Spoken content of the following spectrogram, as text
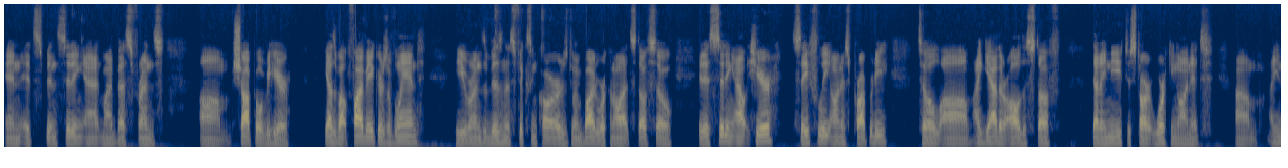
And it's been sitting at my best friend's um, shop over here. He has about five acres of land. He runs a business fixing cars, doing body work, and all that stuff. So it is sitting out here safely on his property till uh, I gather all the stuff that I need to start working on it. Um, I,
